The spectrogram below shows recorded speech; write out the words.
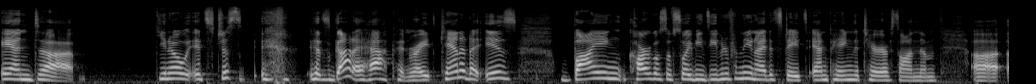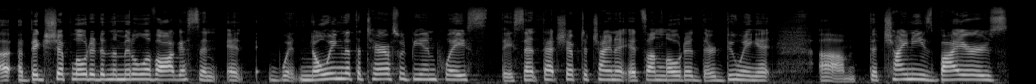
And, uh, you know, it's just, it's got to happen, right? Canada is buying cargoes of soybeans even from the United States and paying the tariffs on them. Uh, a, a big ship loaded in the middle of August and, and when, knowing that the tariffs would be in place, they sent that ship to China. It's unloaded. They're doing it. Um, the Chinese buyers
